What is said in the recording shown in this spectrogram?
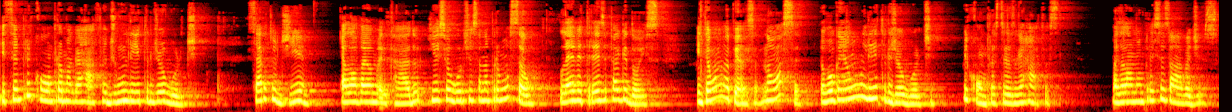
e sempre compra uma garrafa de um litro de iogurte. Certo dia, ela vai ao mercado e esse iogurte está na promoção, leve 3 e pague 2. Então ela pensa: nossa, eu vou ganhar um litro de iogurte e compra as três garrafas. Mas ela não precisava disso.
